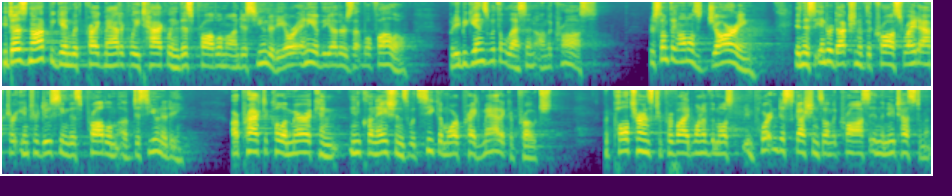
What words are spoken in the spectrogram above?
He does not begin with pragmatically tackling this problem on disunity or any of the others that will follow, but he begins with a lesson on the cross. There's something almost jarring in this introduction of the cross right after introducing this problem of disunity. Our practical American inclinations would seek a more pragmatic approach. But Paul turns to provide one of the most important discussions on the cross in the New Testament.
